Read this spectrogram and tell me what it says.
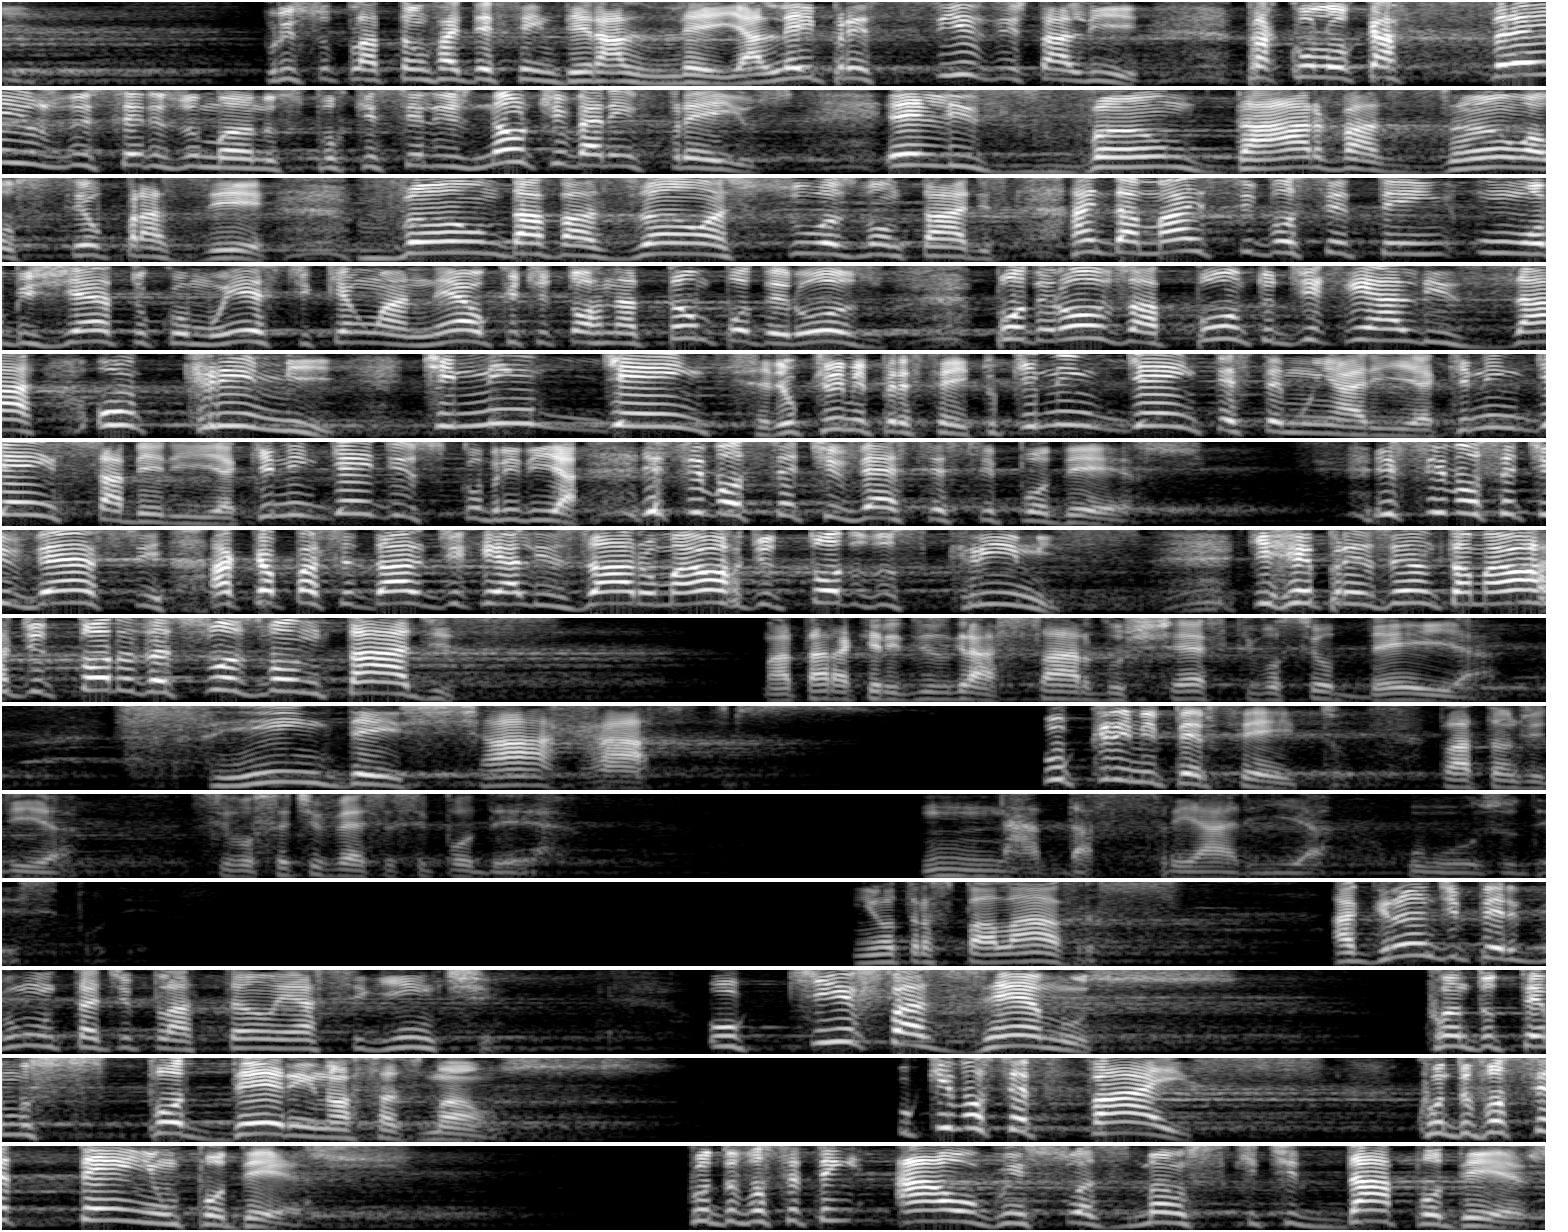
Por isso, Platão vai defender a lei. A lei precisa estar ali para colocar freios nos seres humanos, porque se eles não tiverem freios, eles vão dar vazão ao seu prazer, vão dar vazão às suas vontades. Ainda mais se você tem um objeto como este, que é um anel que te torna tão poderoso poderoso a ponto de realizar um crime que ninguém, seria o crime perfeito, que ninguém testemunharia, que ninguém saberia, que ninguém descobriria e se você tivesse esse poder? E se você tivesse a capacidade de realizar o maior de todos os crimes, que representa a maior de todas as suas vontades, matar aquele desgraçado do chefe que você odeia, sem deixar rastros. O crime perfeito. Platão diria: se você tivesse esse poder, nada frearia o uso desse poder. Em outras palavras, a grande pergunta de Platão é a seguinte: o que fazemos quando temos poder em nossas mãos? O que você faz quando você tem um poder? Quando você tem algo em suas mãos que te dá poder?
